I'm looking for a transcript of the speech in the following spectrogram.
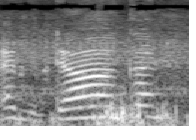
Every dog.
